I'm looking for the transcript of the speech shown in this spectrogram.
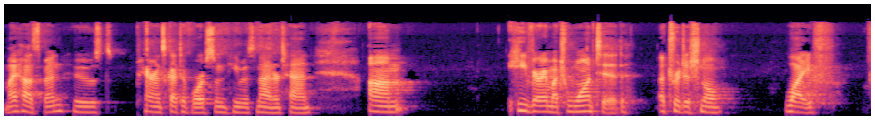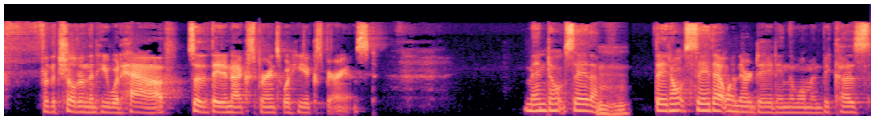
my husband, whose parents got divorced when he was nine or 10, um, he very much wanted a traditional life for the children that he would have so that they did not experience what he experienced. Men don't say that. Mm-hmm. They don't say that when they're dating the woman because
